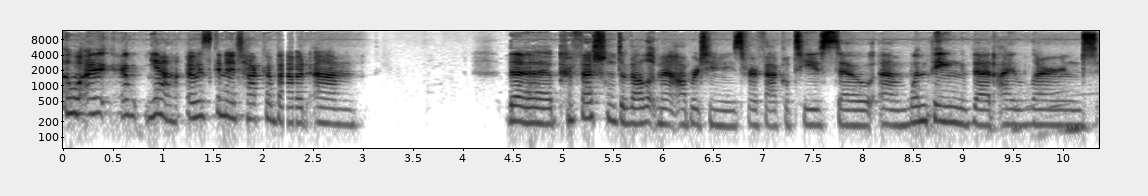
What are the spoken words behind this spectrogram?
Oh, I, I yeah, I was going to talk about um, the professional development opportunities for faculty. So um, one thing that I learned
